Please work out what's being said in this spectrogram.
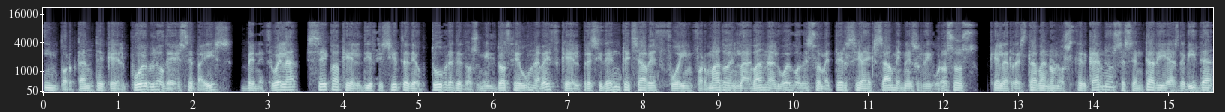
Importante que el pueblo de ese país, Venezuela, sepa que el 17 de octubre de 2012 una vez que el presidente Chávez fue informado en La Habana luego de someterse a exámenes rigurosos, que le restaban unos cercanos 60 días de vida,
